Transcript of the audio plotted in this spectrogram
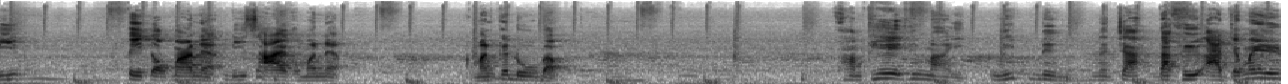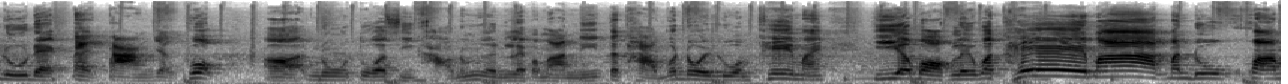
ดีติดออกมาเนี่ย ดีไซน์ของมันเนี่ย มันก็ดูแบบ ความเท่ขึ้นมาอีกนิดหนึ่งนะจ๊ะ แต่คืออาจจะไม่ได้ดูแดกแตกต่างอย่างพวกนูตัวสีขาวน้ำเงินอะไรประมาณนี้ แต่ถามว่าโดยรวมเท่ไหมเฮียบอกเลยว่าเท่มาก มันดูความ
